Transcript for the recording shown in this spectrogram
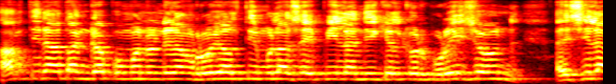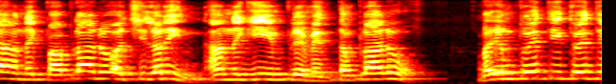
Ang tinatanggap umano nilang royalty mula sa Ipila Nickel Corporation ay sila ang nagpaplano at sila rin ang nag implement ng plano. Ngayong 2025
